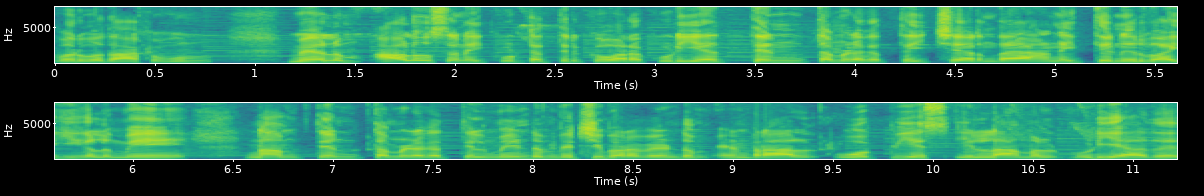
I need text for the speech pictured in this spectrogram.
வருவதாகவும் மேலும் ஆலோசனை கூட்டத்திற்கு வரக்கூடிய தென் தமிழகத்தைச் சேர்ந்த அனைத்து நிர்வாகிகளுமே நாம் தென் தமிழகத்தில் மீண்டும் வெற்றி பெற வேண்டும் என்றால் ஓபிஎஸ் இல்லாமல் முடியாது.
